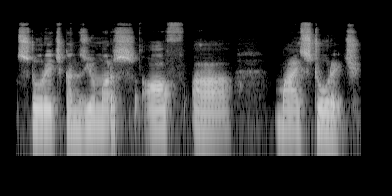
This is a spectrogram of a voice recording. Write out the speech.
storage consumers of uh, my storage?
